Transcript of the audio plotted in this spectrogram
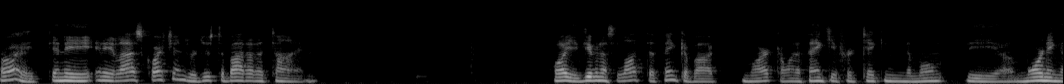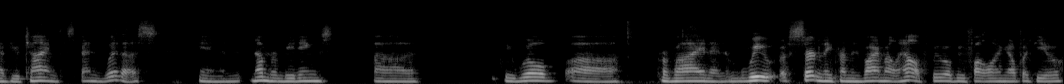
All right. Any any last questions? We're just about out of time. Well, you've given us a lot to think about, Marc. I want to thank you for taking the moment, the uh, morning of your time to spend with us in a number of meetings. Uh, we will uh, provide, and we certainly from environmental health, we will be following up with you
